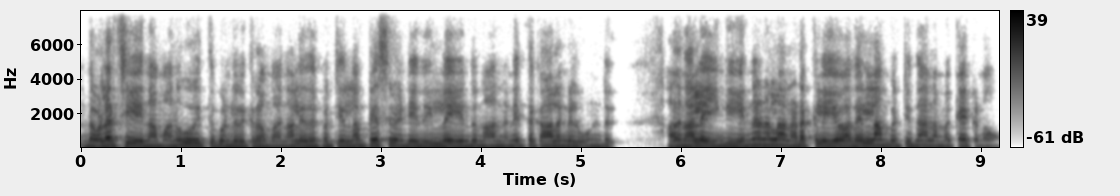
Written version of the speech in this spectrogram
இந்த வளர்ச்சியை நாம் அனுபவித்துக் கொண்டிருக்கிறோம். அதனால் இதை பற்றி எல்லாம் பேச வேண்டியது இல்லை என்று நான் நினைத்த காலங்கள் உண்டு. அதனால இங்கு என்னென்னலாம் நடக்கலையோ அதெல்லாம் பற்றி தான் நம்ம கேட்கணும்.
